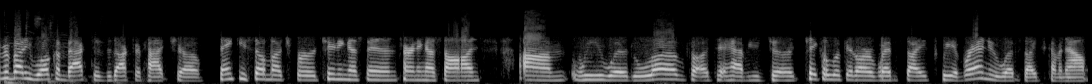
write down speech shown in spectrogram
Everybody, welcome back to the Dr. Pat Show. Thank you so much for tuning us in, turning us on. Um, we would love uh, to have you to take a look at our websites. We have brand new websites coming out.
